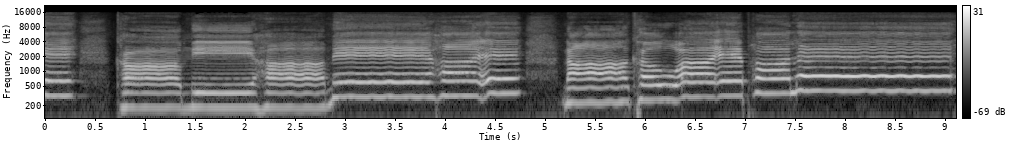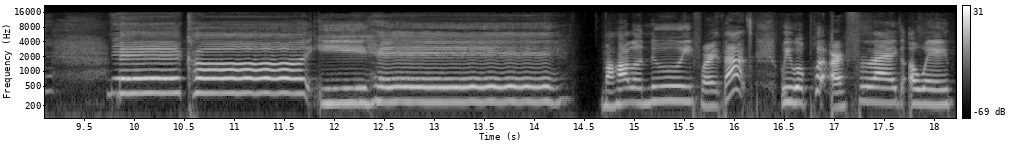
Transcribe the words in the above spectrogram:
e kamehameha e na kaua e ihe. Mahalo nui for that. We will put our flag away.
